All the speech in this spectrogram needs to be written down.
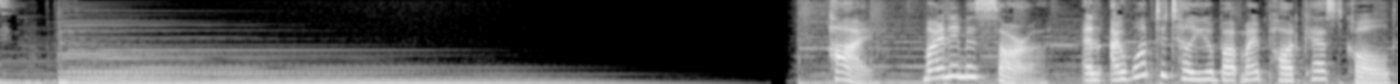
Hi, my name is Sarah, and I want to tell you about my podcast called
